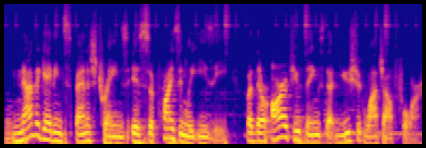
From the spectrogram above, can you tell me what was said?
Navigating Spanish trains is surprisingly easy, but there are a few things that you should watch out for.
